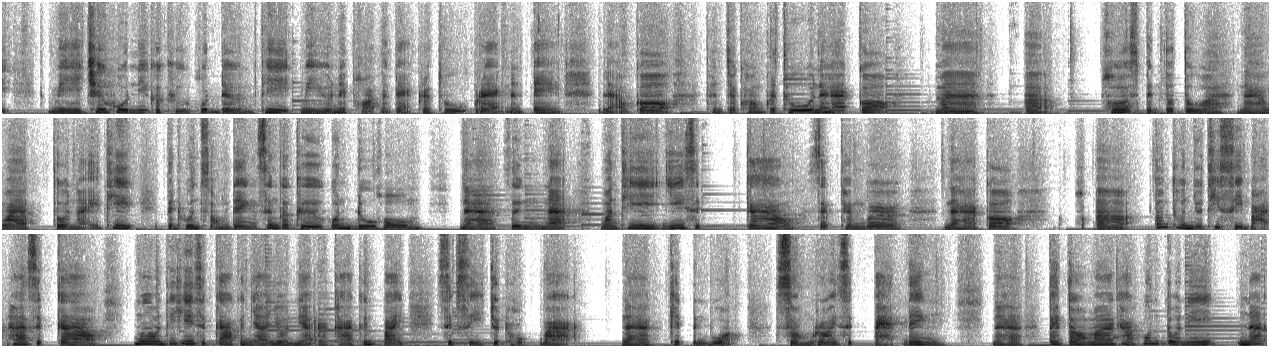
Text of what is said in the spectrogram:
มีชื่อหุ้นนี่ก็คือหุ้นเดิมที่มีอยู่ในพอร์ตตั้งแต่กระทู้แรกนั่นเอง แล้วก็ท่านเจ้าของกระทู้นะคะก็มาโพสต์เป็นตัวตัวนะคะว่าตัวไหนที่เป็นหุ้น2เด้ง ซึ่งก็คือหุ้นดูโฮมนะคะซึ่งณนะวันที่ 29 September นะคะก็ ต้นทุนอยู่ที่ 4 บาท 59 เมื่อวันที่ 29 กันยายนเนี่ยราคาขึ้นไป 14.6 บาทนะคะคิดเป็นบวก 218 เด้งนะคะแต่ต่อมาค่ะหุ้นตัวนี้ณนะ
